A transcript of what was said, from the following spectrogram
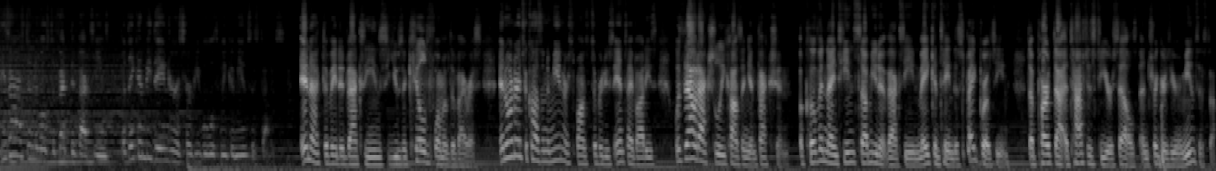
These are often the most effective vaccines, but they can be dangerous for people with weak immune systems. Inactivated vaccines use a killed form of the virus in order to cause an immune response to produce antibodies without actually causing infection. A COVID 19 subunit vaccine may contain the spike protein, the part that attaches to your cells and triggers your immune system,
